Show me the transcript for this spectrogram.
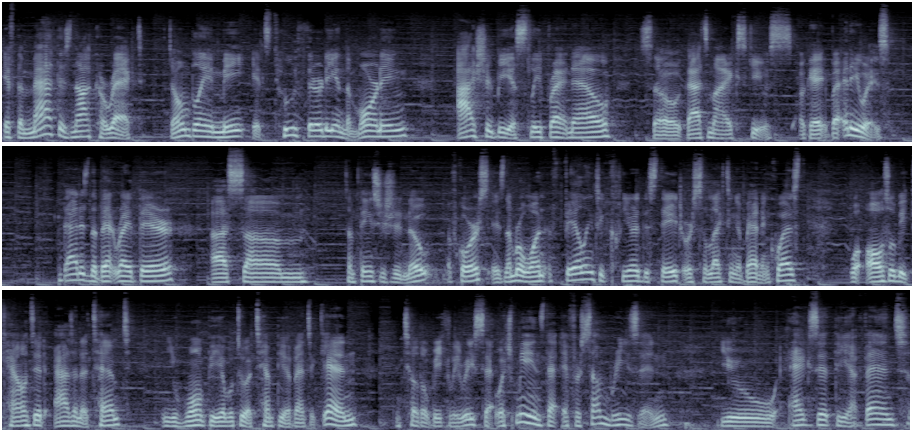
If the math is not correct, don't blame me. It's 2.30 in the morning. I should be asleep right now, so that's my excuse, okay? But anyways, that is the event right there. Uh, some some things you should note, of course, is number one, failing to clear the stage or selecting a abandoned quest will also be counted as an attempt, you won't be able to attempt the event again until the weekly reset, which means that if for some reason you exit the event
